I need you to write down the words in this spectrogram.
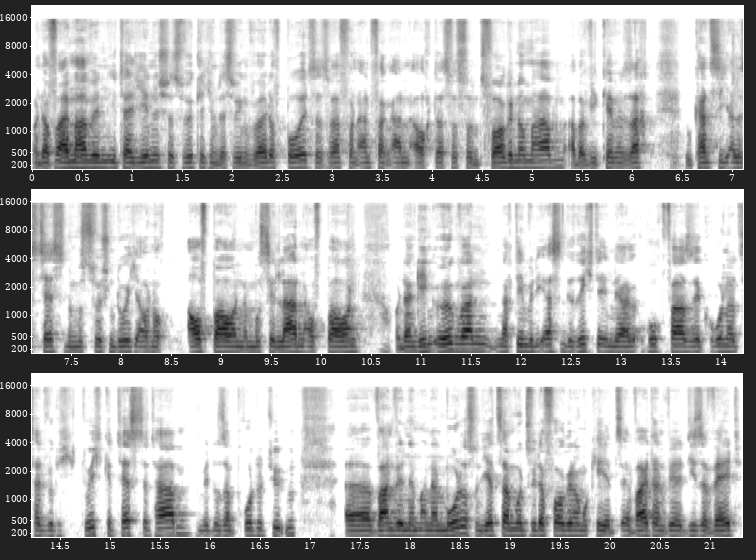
Und auf einmal haben wir ein italienisches wirklich und deswegen World of Bowls. Das war von Anfang an auch das, was wir uns vorgenommen haben. Aber wie Kevin sagt, du kannst nicht alles testen. Du musst zwischendurch auch noch aufbauen. Dann musst den Laden aufbauen. Und dann ging irgendwann, nachdem wir die ersten Gerichte in der Hochphase der Corona-Zeit wirklich durchgetestet haben mit unseren Prototypen, äh, waren wir in einem anderen Modus. Und jetzt haben wir uns wieder vorgenommen, okay, jetzt erweitern wir diese Welt,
